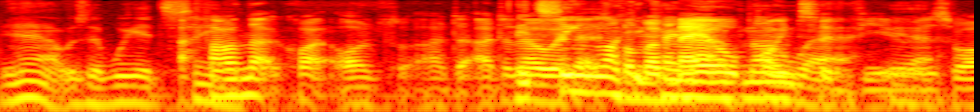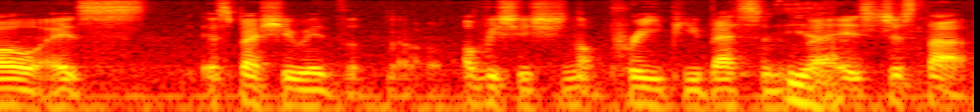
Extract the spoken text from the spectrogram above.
Yeah, it was a weird scene. I found that quite odd. I, d- I don't It know seemed whether like from a male of point nowhere, of view yeah. as well. It's especially with obviously she's not pre-pubescent, Yeah. but it's just that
